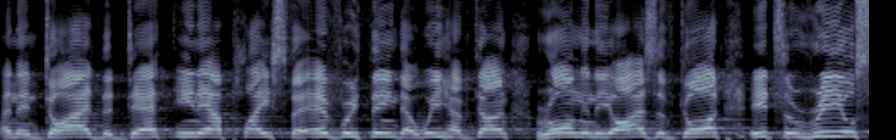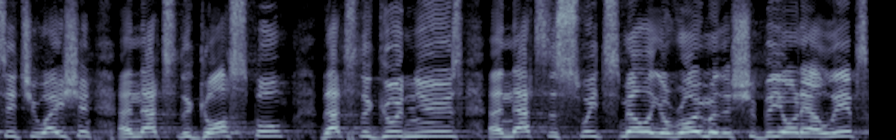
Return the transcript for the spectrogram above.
and then died the death in our place for everything that we have done wrong in the eyes of God. It's a real situation, and that's the gospel. That's the good news, and that's the sweet smelling aroma that should be on our lips.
